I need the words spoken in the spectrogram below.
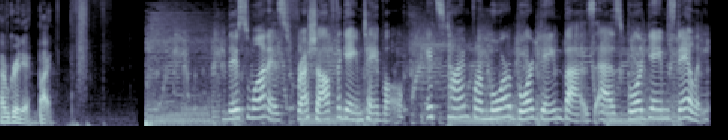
Have a great day. Bye. This one is fresh off the game table. It's time for more board game buzz as Board Games Daily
